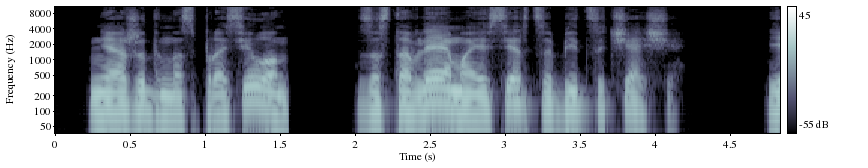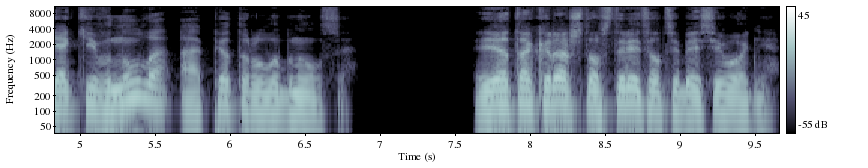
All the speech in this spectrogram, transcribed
— неожиданно спросил он, заставляя мое сердце биться чаще. Я кивнула, а Петр улыбнулся. «Я так рад, что встретил тебя сегодня.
